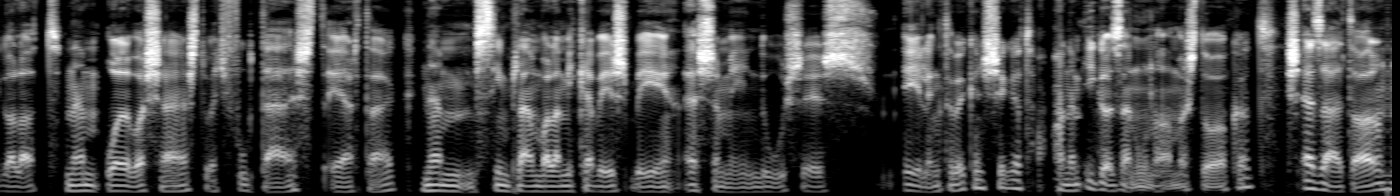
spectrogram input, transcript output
tevékenység alatt nem olvasást vagy futást értek, nem szimplán valami kevésbé eseménydús és élénk tevékenységet, hanem igazán unalmas dolgokat, és ezáltal,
